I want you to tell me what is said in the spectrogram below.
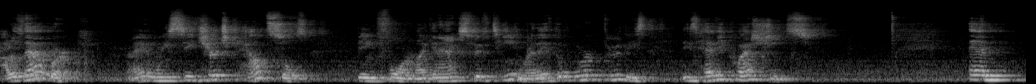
How does that work? Right? And we see church councils being formed, like in Acts 15, where they have to work through these, these heavy questions. And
